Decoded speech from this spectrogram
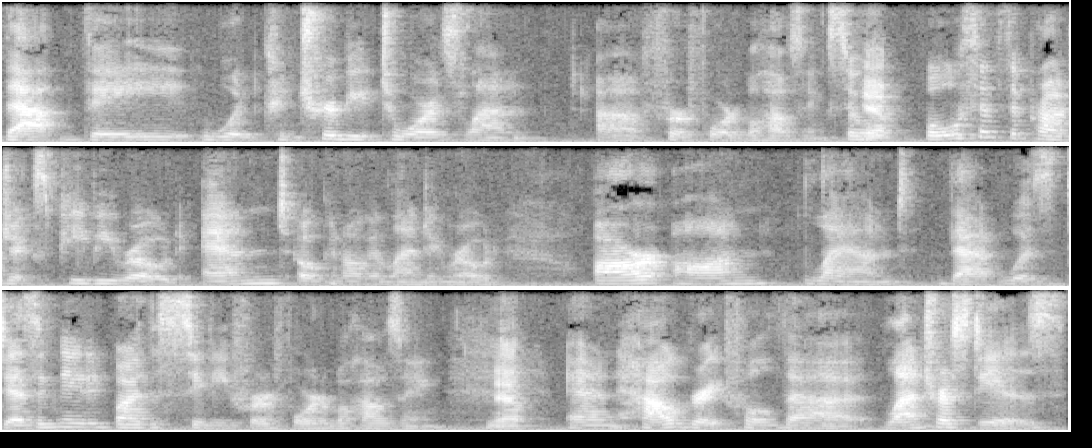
that they would contribute towards land uh, for affordable housing. So Yep. both of the projects, PV Road and Okanagan Landing Road, are on land that was designated by the city for affordable housing. Yep. And how grateful that Land Trust is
